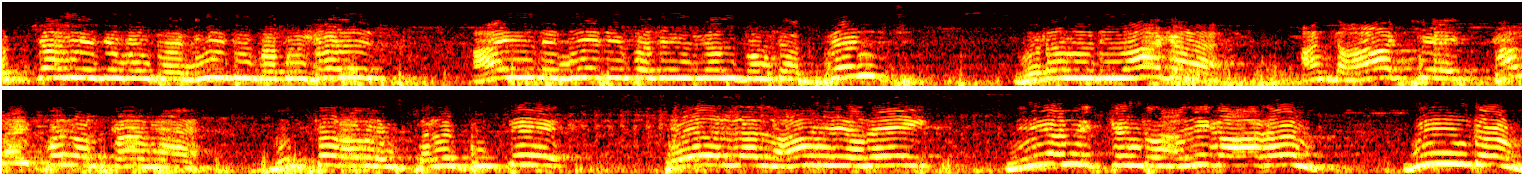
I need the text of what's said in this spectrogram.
உச்ச நீதிமன்ற நீதிபதிகள் ஐந்து நீதிபதிகள் கொண்ட பெஞ்ச் உடனடியாக அந்த ஆட்சியை கலைப்பதற்கான உத்தரவை பிறப்பித்து தேர்தல் ஆணையரை நியமிக்கின்ற அதிகாரம் மீண்டும்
